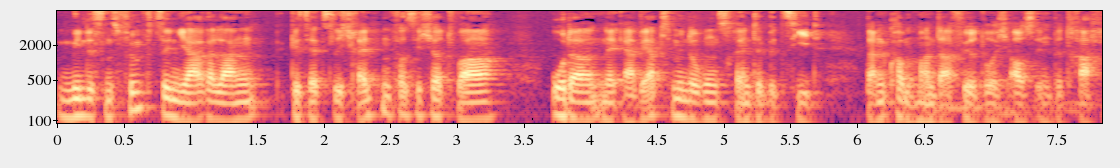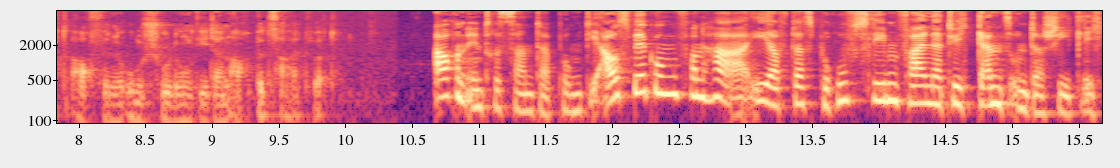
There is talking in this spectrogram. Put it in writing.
mindestens 15 Jahre lang gesetzlich rentenversichert war oder eine Erwerbsminderungsrente bezieht, dann kommt man dafür durchaus in Betracht, auch für eine Umschulung, die dann auch bezahlt wird. Auch ein interessanter Punkt. Die Auswirkungen von HAE auf das Berufsleben fallen natürlich ganz unterschiedlich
